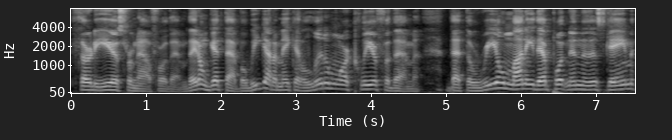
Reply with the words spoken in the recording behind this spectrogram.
30 years from now for them. They don't get that, but we got to make it a little more clear for them that the real money they're putting into this game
